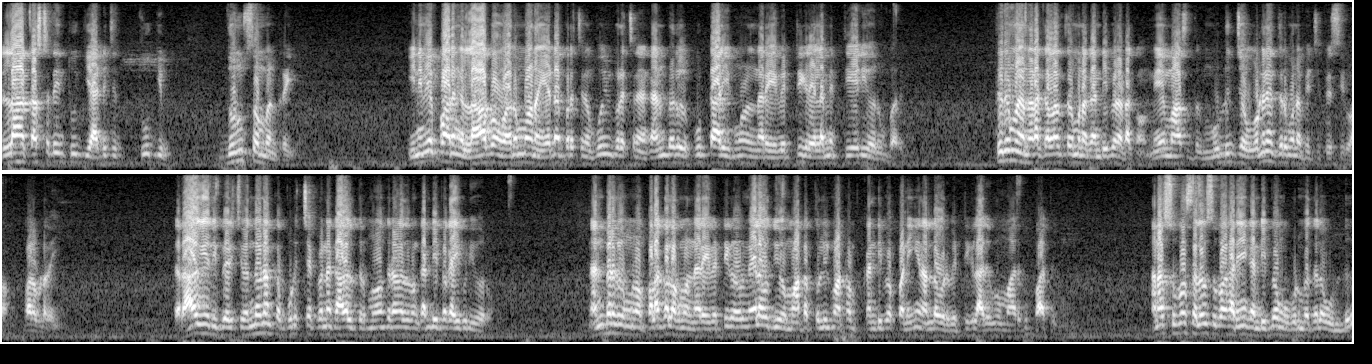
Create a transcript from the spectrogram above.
எல்லா கஷ்டத்தையும் தூக்கி அடித்து தூக்கி தும்சம் பண்ணுறீங்க இனிமேல் பாருங்கள் லாபம் வருமானம் இட பிரச்சனை பூமி பிரச்சனை நண்பர்கள் கூட்டாளி மூலம் நிறைய வெற்றிகள் எல்லாமே தேடி வரும் பாருங்கள் திருமணம் நடக்கலாம் திருமணம் கண்டிப்பாக நடக்கும். மே மாதத்துக்கு முடிஞ்ச உடனே திருமணம் பேச்சு பேசிடுவாங்க வரப்படாதீங்க இந்த ராகுகேதி பயிற்சி வந்தோடனே பிடிச்ச பெண்ணை காதல் திருமணம் திருமணம் கண்டிப்பாக கைக்குடி வரும். நண்பர்கள் மூலம் பழக்கவழக்கம் நிறைய வெற்றிகள் வரும். வேலை உத்தியோக மாற்றம் தொழில் மாற்றம் கண்டிப்பாக பண்ணீங்க. நல்ல ஒரு வெற்றிகள் அதிகமாக இருக்கு பார்த்துக்கோங்க. ஆனால் சுப செலவு சுபகாரியம் கண்டிப்பாக உங்கள் குடும்பத்தில் உண்டு.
